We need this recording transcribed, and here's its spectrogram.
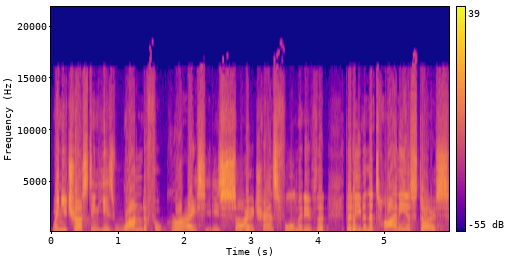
When you trust in His wonderful grace, it is so transformative that, that even the tiniest dose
